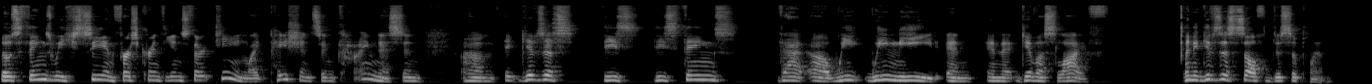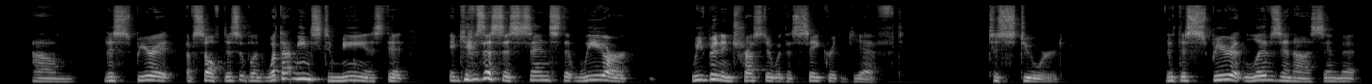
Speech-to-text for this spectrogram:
those things we see in 1 Corinthians 13, like patience and kindness. And um, it gives us these, these things that uh, we, we need and, and that give us life. And it gives us self discipline. Um, this spirit of self discipline, what that means to me is that it gives us a sense that we are We've been entrusted with a sacred gift to steward. That the Spirit lives in us and that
